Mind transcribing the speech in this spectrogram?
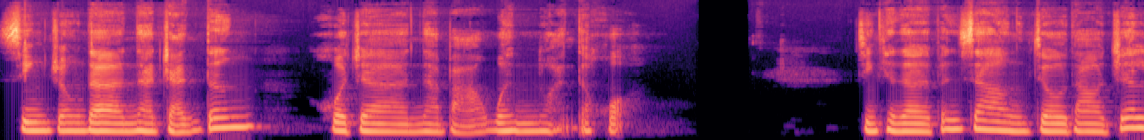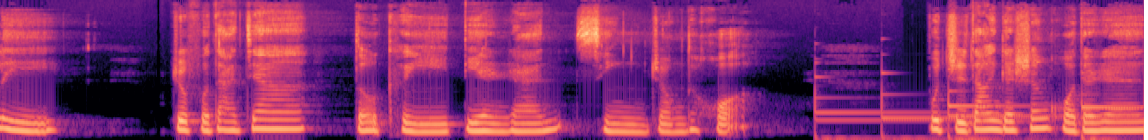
心中的那盏灯，或者那把温暖的火。今天的分享就到这里，祝福大家都可以点燃心中的火，不只当一个生活的人，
